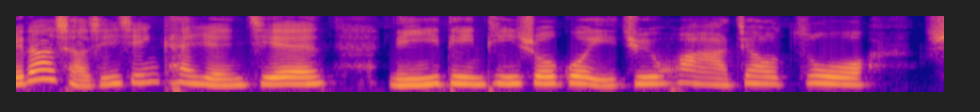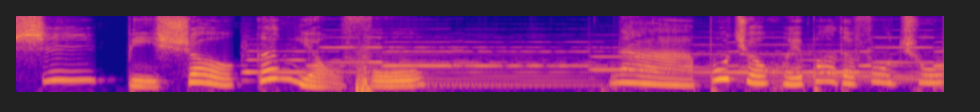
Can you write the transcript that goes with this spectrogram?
回到小星星看人间，你一定听说过一句话，叫做“施比受更有福”。那不求回报的付出，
